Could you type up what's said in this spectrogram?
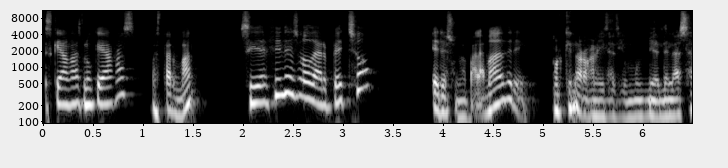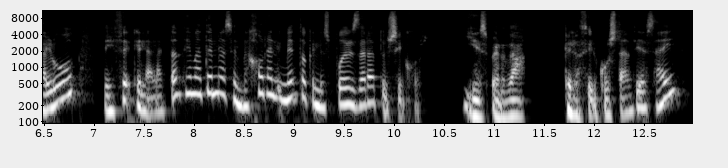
Es que hagas lo que hagas, va a estar mal. Si decides no dar pecho, eres una mala madre, porque la Organización Mundial de la Salud dice que la lactancia materna es el mejor alimento que les puedes dar a tus hijos. Y es verdad, pero circunstancias hay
